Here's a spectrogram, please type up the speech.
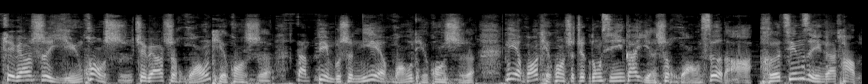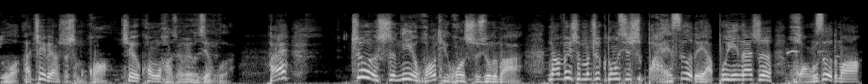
这边是银矿石，这边是黄铁矿石，但并不是镍黄铁矿石。镍黄铁矿石这个东西应该也是黄色的啊，和金子应该差不多啊。这边是什么矿？这个矿我好像没有见过。哎。这是镍黄铁矿石，兄弟们，那为什么这个东西是白色的呀？不应该是黄色的吗？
